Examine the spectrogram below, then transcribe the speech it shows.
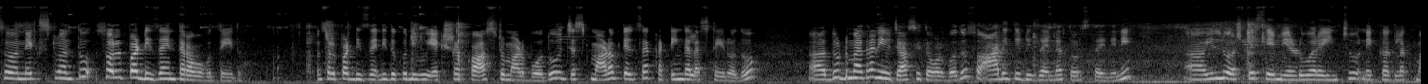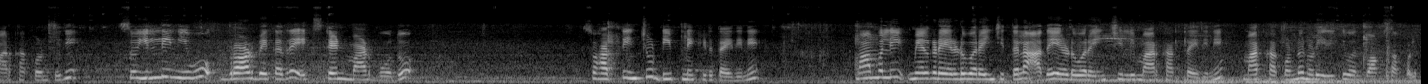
ಸೊ ನೆಕ್ಸ್ಟ್ ಅಂತೂ ಸ್ವಲ್ಪ ಡಿಸೈನ್ ಥರ ಹೋಗುತ್ತೆ ಇದು. ಒಂದು ಸ್ವಲ್ಪ ಡಿಸೈನ್, ಇದಕ್ಕೂ ನೀವು ಎಕ್ಸ್ಟ್ರಾ ಕಾಸ್ಟ್ ಮಾಡ್ಬೋದು. ಜಸ್ಟ್ ಮಾಡೋ ಕೆಲಸ ಕಟ್ಟಿಂಗಲ್ಲಿ ಅಷ್ಟೇ ಇರೋದು. ದುಡ್ಡು ಮಾತ್ರ ನೀವು ಜಾಸ್ತಿ ತೊಗೊಳ್ಬೋದು. ಸೊ ಆ ರೀತಿ ಡಿಸೈನ್ನ ತೋರಿಸ್ತಾ ಇದ್ದೀನಿ. ಇಲ್ಲೂ ಅಷ್ಟೇ ಸೇಮ್ ಎರಡೂವರೆ ಇಂಚು ನೆಕ್ ಆಗ್ಲಕ್ಕೆ ಮಾರ್ಕ್ ಹಾಕ್ಕೊಳ್ತೀನಿ ಸೊ ಇಲ್ಲಿ ನೀವು ಬ್ರಾಡ್ ಬೇಕಾದರೆ ಎಕ್ಸ್ಟೆಂಡ್ ಮಾಡ್ಬೋದು. ಸೊ ಹತ್ತು ಇಂಚು ಡೀಪ್ ನೆಕ್ ಇಡ್ತಾ ಇದ್ದೀನಿ. ಮಾಮೂಲಿ ಮೇಲ್ಗಡೆ ಎರಡೂವರೆ ಇಂಚ್ ಇತ್ತಲ್ಲ, ಅದೇ ಎರಡೂವರೆ ಇಂಚ್ ಇಲ್ಲಿ ಮಾರ್ಕ್ ಹಾಕ್ತಾ ಇದ್ದೀನಿ. ಮಾರ್ಕ್ ಹಾಕ್ಕೊಂಡು ನೋಡಿ, ಈ ರೀತಿ ಒಂದು ಬಾಕ್ಸ್ ಹಾಕ್ಕೊಳ್ಳಿ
